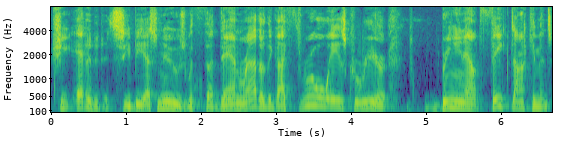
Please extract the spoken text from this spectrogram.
She edited it. CBS News with uh, Dan Rather, the guy threw away his career bringing out fake documents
